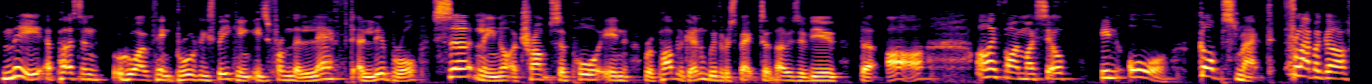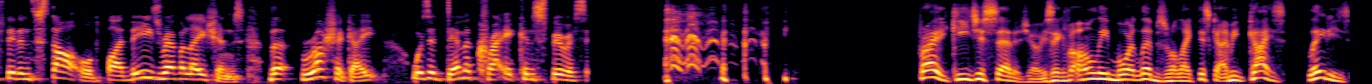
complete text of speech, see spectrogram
Me, a person who I would think, broadly speaking, is from the left, a liberal, certainly not a Trump supporter in Republican, with respect to those of you that are, I find myself in awe, gobsmacked, flabbergasted, and startled by these revelations that Russiagate was a democratic conspiracy. Right. He just said it, Joe. He's like, if only more libs were like this guy. I mean, guys, ladies,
